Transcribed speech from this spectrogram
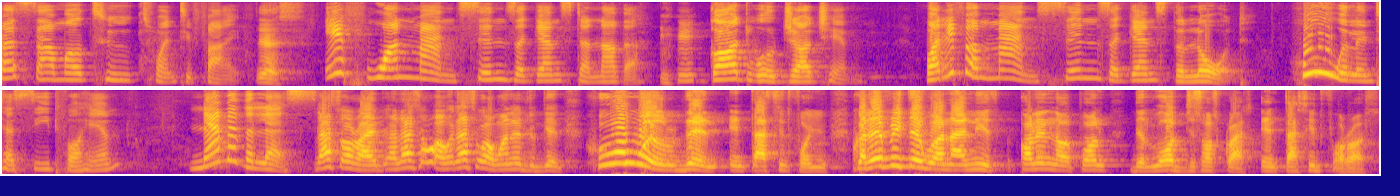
First Samuel 2:25. Yes. If one man sins against another, mm-hmm. God will judge him. But if a man sins against the Lord, who will intercede for him? Nevertheless, That's all right. That's what, that's what I wanted to get. Who will then intercede for you? Because every day we're on our knees calling upon the Lord Jesus Christ, intercede for us.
